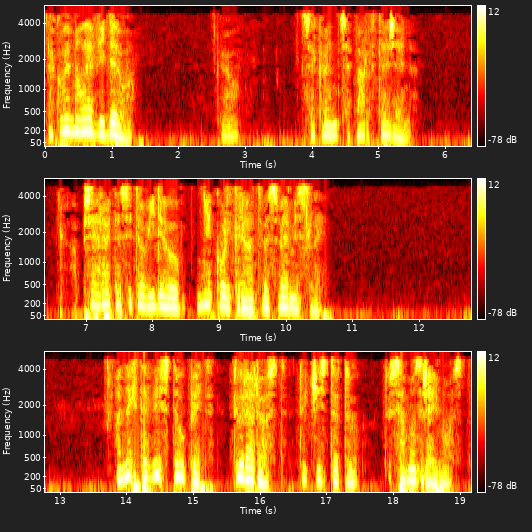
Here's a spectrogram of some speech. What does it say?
takové malé video. Jo? Sekvence pár vteřin. A přehrajte si to video několikrát ve své mysli. A nechte vystoupit tu radost, tu čistotu, tu samozřejmost.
